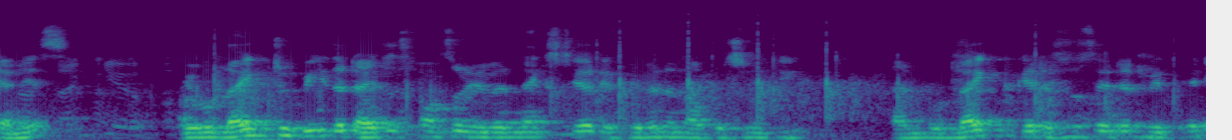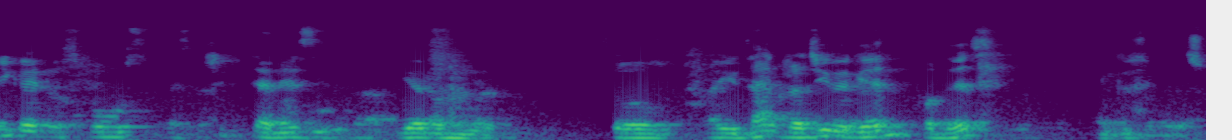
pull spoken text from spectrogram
tennis. We would like to be the title sponsor even next year if given an opportunity, and would like to get associated with any kind of sports, especially tennis, year on year. So I thank Rajiv again for this. Thank you so much.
